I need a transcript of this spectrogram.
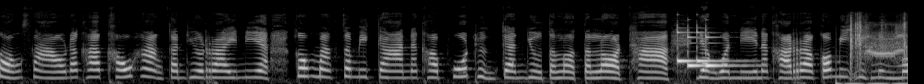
สองสาวนะคะเขาห่างกันทีไรเนี่ยก็มักจะมีการนะคะพูดถึงกันอยู่ตลอดตลอดค่ะ อย่างวันนี้นะคะเราก็มีอีกหนึ่งโม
